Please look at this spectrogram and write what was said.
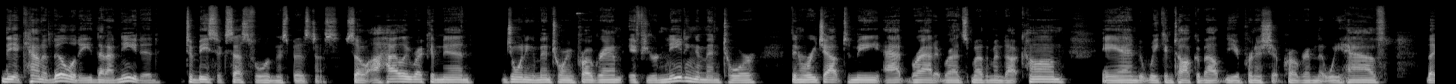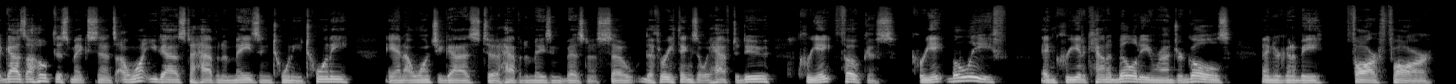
the accountability that I needed to be successful in this business. So I highly recommend joining a mentoring program. If you're needing a mentor, then reach out to me at brad at bradsmotherman.com and we can talk about the apprenticeship program that we have. But guys, I hope this makes sense. I want you guys to have an amazing 2020 and I want you guys to have an amazing business. So the three things that we have to do, create focus, create belief, and create accountability around your goals, and you're going to be far, far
